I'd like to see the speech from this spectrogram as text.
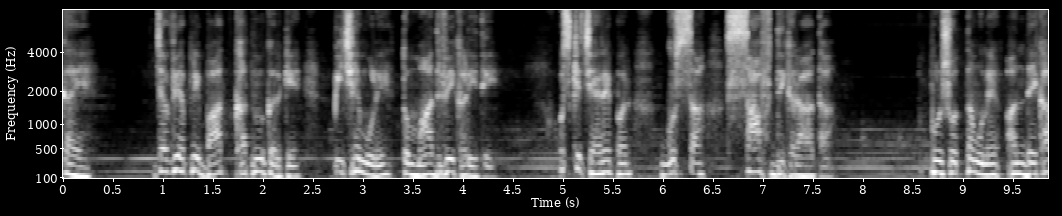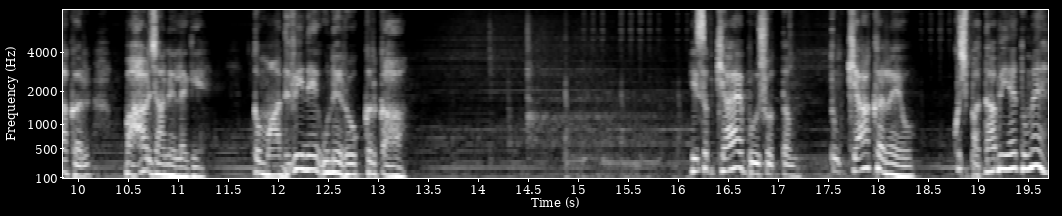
गए। जब वे अपनी बात खत्म करके पीछे मुड़े तो माधवी खड़ी थी। उसके चेहरे पर गुस्सा साफ़ दिख रहा था। पुरुषोत्तम उन्हें अनदेखा कर बाहर जाने लगे तो माधवी ने उन्हें रोककर कहा, ये सब क्या है पुरुषोत्तम? तुम क्या कर रहे हो? कुछ पता भी है तुम्हें?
